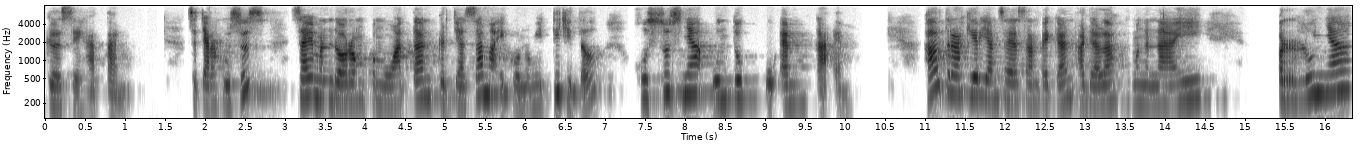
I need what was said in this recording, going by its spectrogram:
kesehatan. Secara khusus, saya mendorong penguatan kerjasama ekonomi digital, khususnya untuk UMKM. Hal terakhir yang saya sampaikan adalah mengenai perlunya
